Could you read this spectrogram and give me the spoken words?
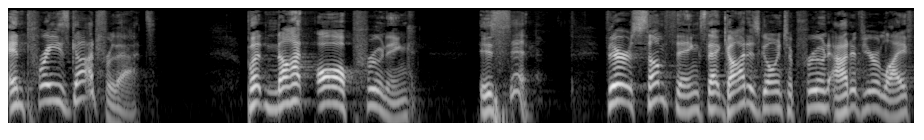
And praise God for that. But not all pruning is sin. There are some things that God is going to prune out of your life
